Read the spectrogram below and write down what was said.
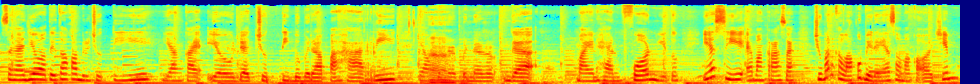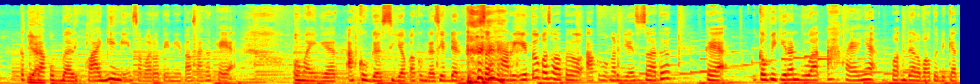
sengaja waktu itu aku ambil cuti yang kayak ya udah cuti beberapa hari yang Ah. bener-bener nggak main handphone gitu. Iya sih emang kerasa. Cuman kalau aku bedanya sama Kak Ocim ketika Iya. aku balik lagi nih sama rutinitas aku kayak Oh my god, aku gak siap, aku gak siap dan sehari itu pas waktu aku ngerjain sesuatu kayak kepikiran buat ah kayaknya dalam waktu dekat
